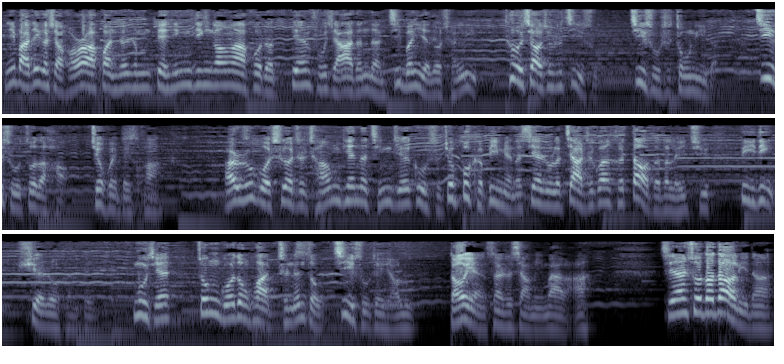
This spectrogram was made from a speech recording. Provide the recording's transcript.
你把这个小猴啊换成什么变形金刚啊或者蝙蝠侠啊等等，基本也就成立。特效就是技术，技术是中立的，技术做得好就会被夸。而如果设置长篇的情节故事，就不可避免地陷入了价值观和道德的雷区，必定血肉横飞。目前中国动画只能走技术这条路。导演算是想明白了啊！既然说到道理呢，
